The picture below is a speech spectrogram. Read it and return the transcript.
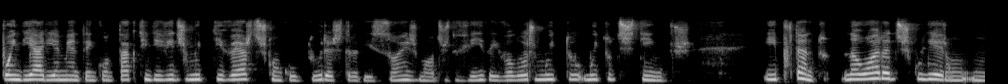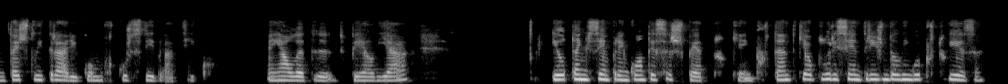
põe diariamente em contacto indivíduos muito diversos, com culturas, tradições, modos de vida e valores muito, muito distintos. E, portanto, na hora de escolher um, um texto literário como recurso didático, em aula de, de, PLA, eu tenho sempre em conta esse aspecto, que é importante, que é o pluricentrismo da língua portuguesa.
